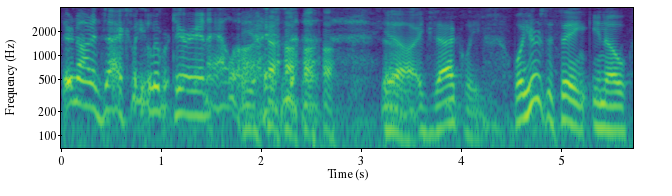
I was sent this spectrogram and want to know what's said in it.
They're not exactly libertarian allies. Yeah, exactly. Well, here's the thing. You know,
